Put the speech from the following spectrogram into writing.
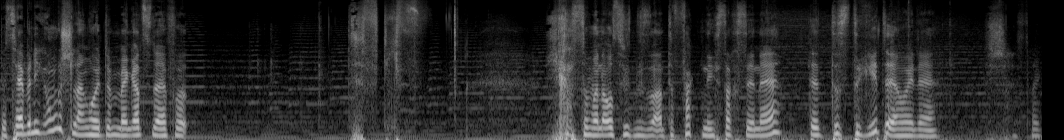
Bisher bin ich ungeschlagen heute mit meinem ganzen Erfolg. Mal aus wie diesen Artefakt nicht, sag's dir, ne? Das, das dreht er heute. Scheißdreck.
